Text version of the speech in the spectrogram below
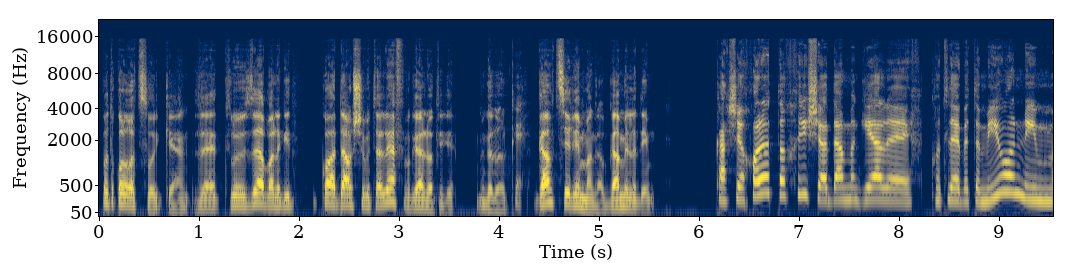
פרוטוקול רצוי, כן. זה תלוי זה, אבל נגיד, כל אדם שמתעלף מגיע לו אק"ג, בגדול. אוקיי. גם צעירים אגב, גם ילדים. כך שיכול להיות תרחיש שאדם מגיע לכותלי בית המיון עם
